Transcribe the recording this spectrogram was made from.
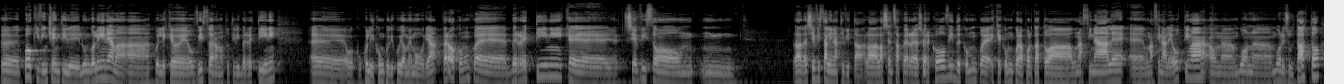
eh, pochi vincenti lungolinea, ma uh, quelli che ho visto erano tutti di berrettini eh, o quelli comunque di cui ho memoria, però comunque Berrettini che si è visto un, un, la, si è vista l'inattività, la, l'assenza per, sì. per Covid, comunque, che comunque l'ha portato a una finale, eh, una finale ottima, a un, un, buon, un buon, risultato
